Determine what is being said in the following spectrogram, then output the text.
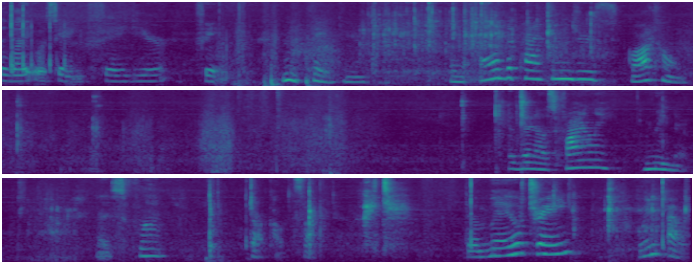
was saying failure, failure. Failure. Mm, then all the passengers got home. And then it was finally midnight. It's fun. Dark outside. The mail train went out.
